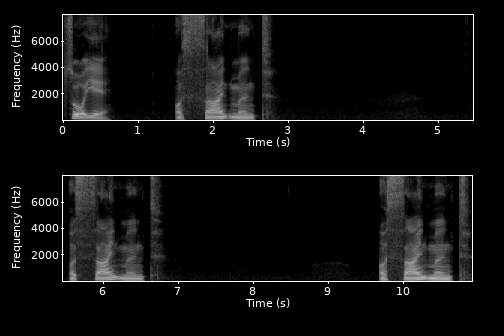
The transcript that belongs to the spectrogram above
作业 assignment assignment assignment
